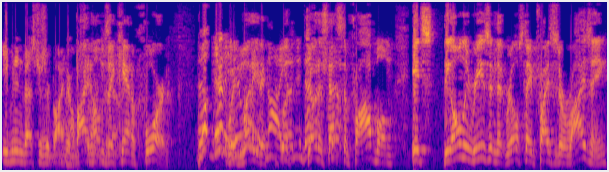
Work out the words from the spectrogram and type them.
Even investors are buying They're homes. buying homes they can't afford. Well, with money. really not, look, you know, that's- Jonas, that's the problem. It's the only reason that real estate prices are rising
